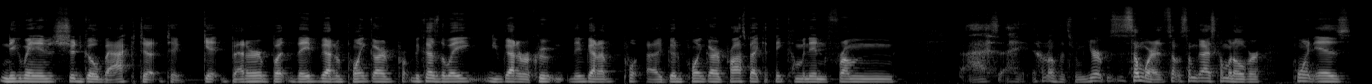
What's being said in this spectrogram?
Nico Mannion should go back to, to get better, but they've got a point guard because the way you've got to recruit, they've got a, a good point guard prospect. I think coming in from, I I don't know if it's from Europe, it's somewhere. Some, some guys coming over. Point is,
